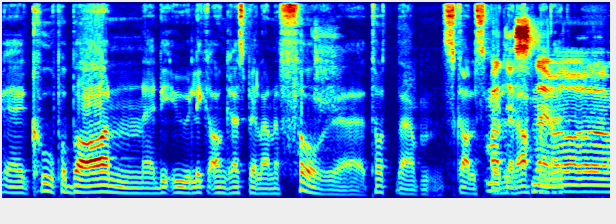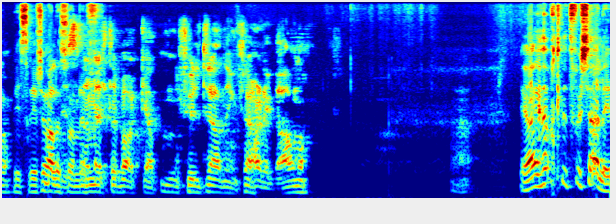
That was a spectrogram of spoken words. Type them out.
eh, hvor på banen de ulike angrepsspillerne for eh, Tottenham skal spille. Madison er jo Madison er- meldt tilbake etter full trening fra helga nå. Ja, jeg har hørt litt forskjellig.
